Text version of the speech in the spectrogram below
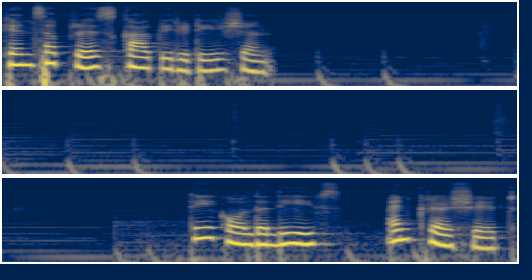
can suppress scalp irritation. Take all the leaves and crush it.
